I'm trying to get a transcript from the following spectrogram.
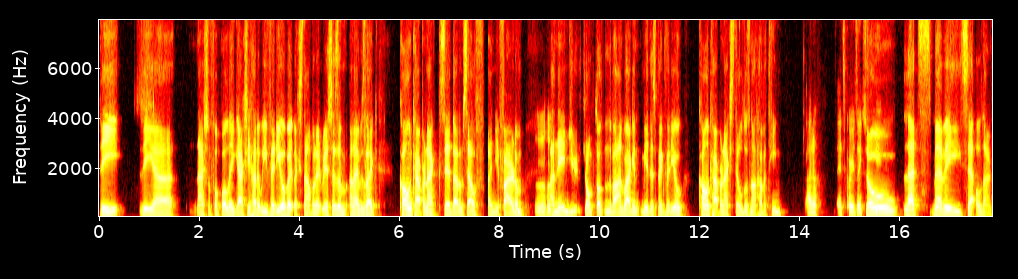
the the uh, National Football League actually had a wee video about like stamping out racism, and I was mm-hmm. like, Colin Kaepernick said that himself, and you fired him, mm-hmm. and then you jumped on the bandwagon, made this big video. Colin Kaepernick still does not have a team. I know it's crazy. So let's maybe settle down.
